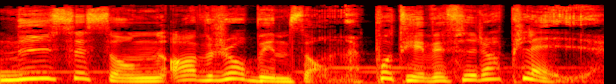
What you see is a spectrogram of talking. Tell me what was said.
Ny säsong av Robinson på TV4 Play.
